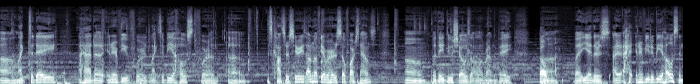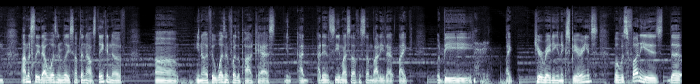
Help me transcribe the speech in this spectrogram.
Uh, like today, I had an interview for like to be a host for uh, this concert series. I don't know if you ever heard of Sofar Sounds, um, but they do shows all around the Bay. Uh, but yeah, there's I, I interviewed to be a host, and honestly, that wasn't really something I was thinking of. Um, you know, if it wasn't for the podcast, you I I didn't see myself as somebody that like would be like curating an experience. But what's funny is the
